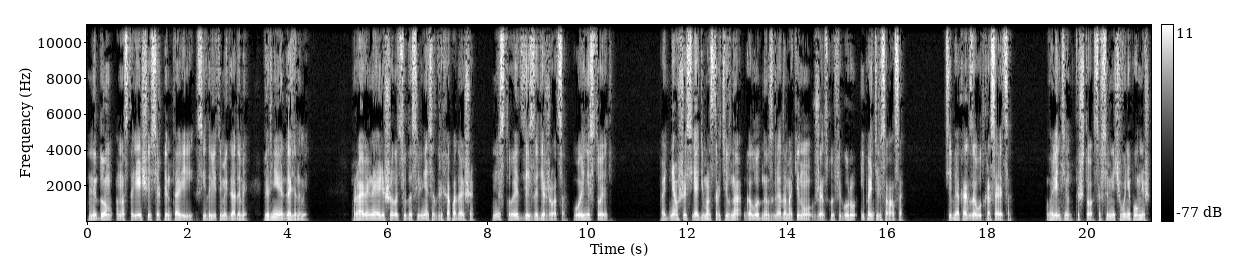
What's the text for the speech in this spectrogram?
не дом, а настоящий серпентарий с ядовитыми гадами, вернее, гадинами. Правильно я решил отсюда слинять от греха подальше. Не стоит здесь задерживаться. Ой, не стоит. Поднявшись, я демонстративно голодным взглядом окинул женскую фигуру и поинтересовался. «Тебя как зовут, красавица?» «Валентин, ты что, совсем ничего не помнишь?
